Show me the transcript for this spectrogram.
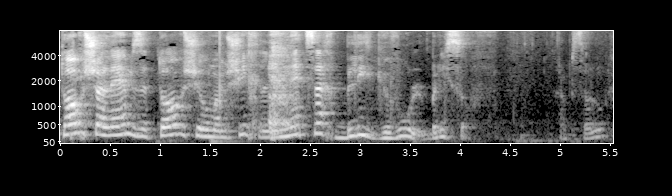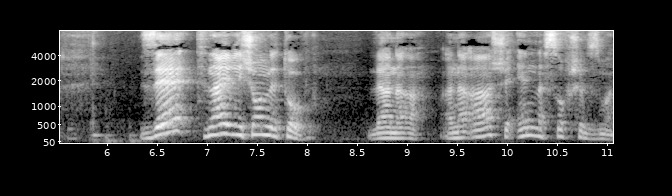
טוב שלם זה טוב שהוא ממשיך לנצח בלי גבול, בלי סוף. אבסולוט. זה תנאי ראשון לטוב, להנאה. הנאה שאין לה סוף של זמן.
